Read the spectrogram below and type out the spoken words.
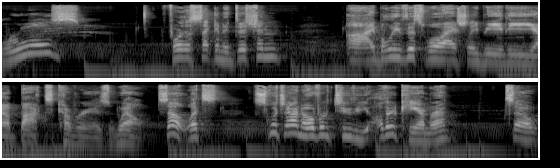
rules for the second edition, I believe this will actually be the uh, box cover as well. So let's switch on over to the other camera. So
